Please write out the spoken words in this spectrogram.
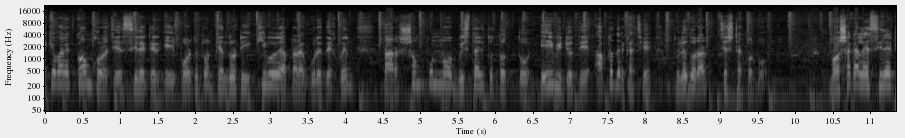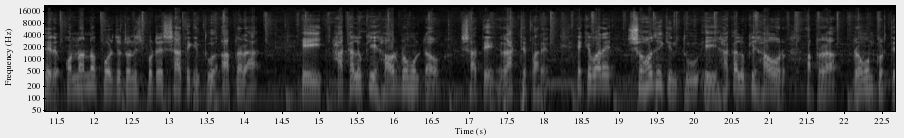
একেবারে কম খরচে সিলেটের এই পর্যটন কেন্দ্রটি কীভাবে আপনারা ঘুরে দেখবেন, তার সম্পূর্ণ বিস্তারিত তথ্য এই ভিডিওতে আপনাদের কাছে তুলে ধরার চেষ্টা করব। বর্ষাকালে সিলেটের অন্যান্য পর্যটন স্পটের সাথে কিন্তু আপনারা এই হাকালুকি হাওর ভ্রমণটাও সাথে রাখতে পারেন। একেবারে সহজেই কিন্তু এই হাকালুকি হাওর আপনারা ভ্রমণ করতে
